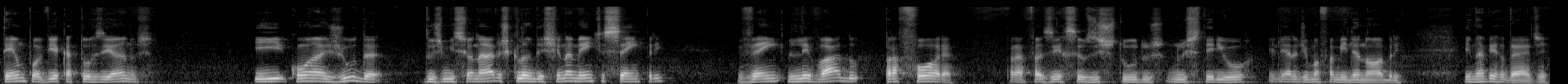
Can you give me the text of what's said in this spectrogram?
tempo, havia 14 anos e, com a ajuda dos missionários, clandestinamente, sempre vem levado para fora para fazer seus estudos no exterior. Ele era de uma família nobre e, na verdade,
